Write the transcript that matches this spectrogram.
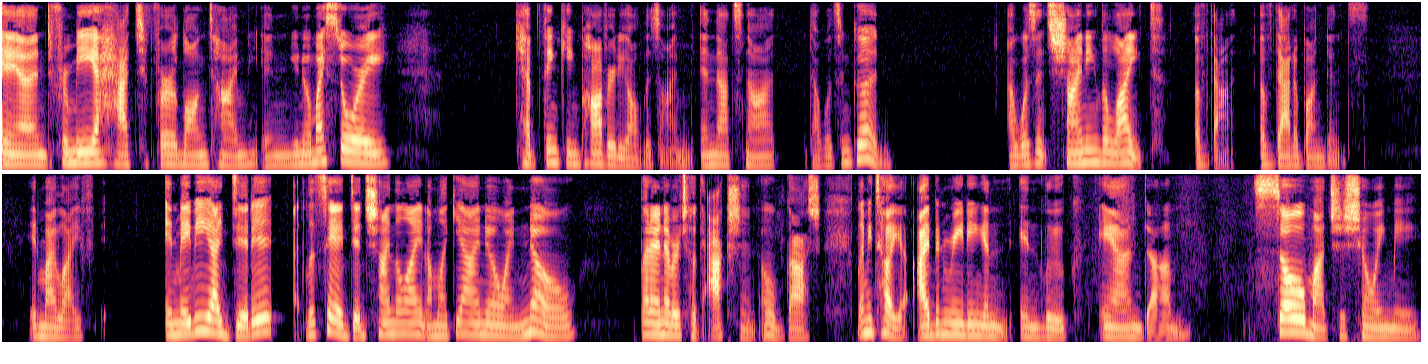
And for me, I had to for a long time. And you know, my story kept thinking poverty all the time. And that's not, that wasn't good. I wasn't shining the light of that, of that abundance in my life. And maybe I did it. Let's say I did shine the light. I'm like, yeah, I know, I know, but I never took action. Oh gosh. Let me tell you, I've been reading in, in Luke and um, so much is showing me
